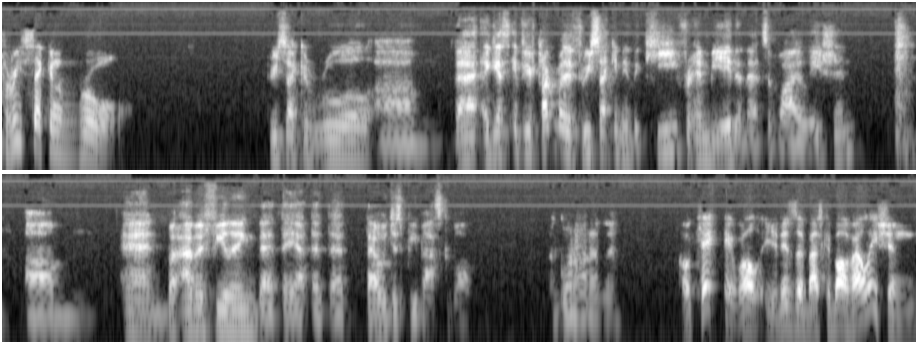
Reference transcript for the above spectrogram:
three second rule. three second rule. Um, that I guess if you're talking about the three second in the key for NBA, then that's a violation. Um, and but I have a feeling that they, yeah, that that that would just be basketball. I'm going on a limb. Okay, well, it is a basketball violation.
